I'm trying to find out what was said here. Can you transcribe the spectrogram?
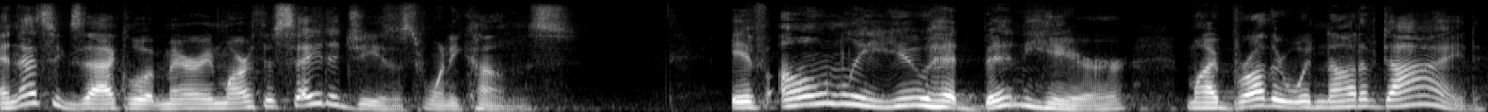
And that's exactly what Mary and Martha say to Jesus when he comes. If only you had been here, my brother would not have died.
